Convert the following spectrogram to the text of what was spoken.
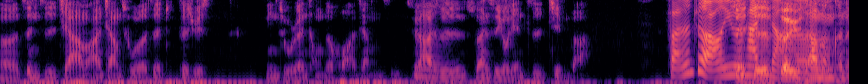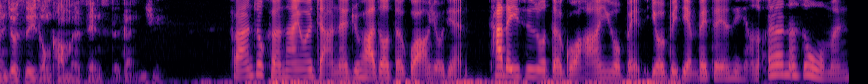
呃政治家嘛，讲出了这这句民主认同的话，这样子，所以他是、算是有点致敬吧。反正就好像因为他对于他们可能就是一种 common sense 的感觉。反正就可能他因为讲了那句话之后，德国好像有点他的意思是说，德国好像有被有一点被这件事情想说，哎、那是我们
